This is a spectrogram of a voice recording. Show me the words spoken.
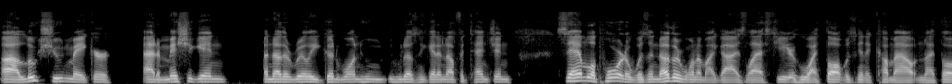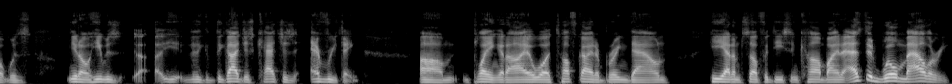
Uh, Luke Schoonmaker out of Michigan, another really good one who who doesn't get enough attention. Sam Laporta was another one of my guys last year who I thought was going to come out, and I thought was you know, he was uh, the, the guy just catches everything. Um, playing at Iowa, tough guy to bring down. He had himself a decent combine, as did Will Mallory.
